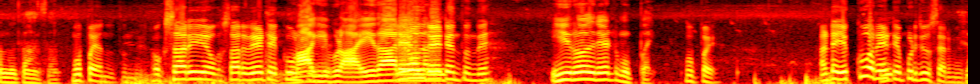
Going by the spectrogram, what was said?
అందుతాను సార్. ముప్పై అందుతుంది. ఒకసారి ఒకసారి రేట్ ఎక్కువ మాకు ఇప్పుడు ఐదారు రేట్ ఎంత ఉంది ఈ రోజు రేటు ముప్పై. ముప్పై. అంటే ఎక్కువ రేట్ ఎప్పుడు చూసారు మీరు?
